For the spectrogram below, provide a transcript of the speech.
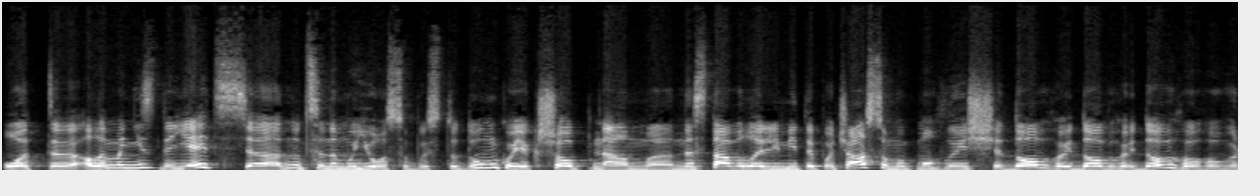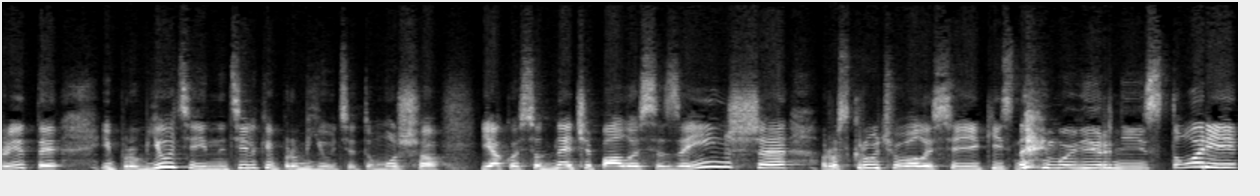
От, е, але мені здається, ну це на мою особисту думку. Якщо б нам е, не ставили ліміти по часу, ми б могли ще довго і довго і довго говорити і про б'юті, і не тільки про б'юті, тому що якось одне чіпалося за інше, розкручувалися якісь неймовірні історії.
